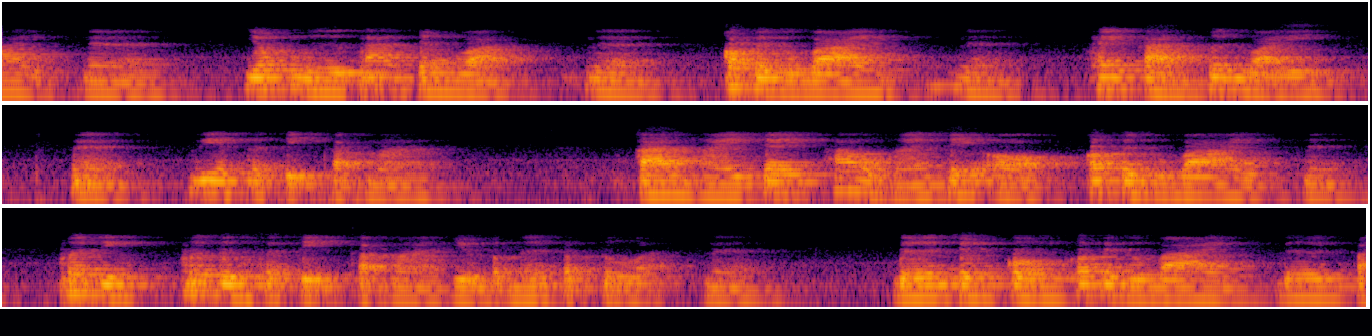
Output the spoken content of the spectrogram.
ายนะยกมือสร้างจังหวะนะก็เป็นอุบายนะให้การเคลื่อนไหวนะเรียกสติกลับมา การหายใจเข้าหายใจออกก็เป็นอุบายนะเพื่อดึงเพื่อดึงสติกลับมาอยู่กับเนื้อกับตัวนะเดินจงกรมก็เป็นอุบาย เดินไป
